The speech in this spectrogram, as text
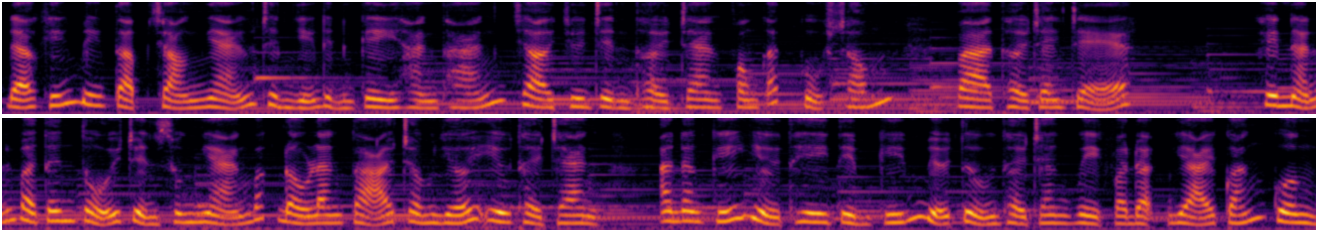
đã khiến biên tập chọn Nhãn trình diễn định kỳ hàng tháng cho chương trình thời trang phong cách cuộc sống và thời trang trẻ. Hình ảnh và tên tuổi Trịnh Xuân Nhãn bắt đầu lan tỏa trong giới yêu thời trang. Anh đăng ký dự thi tìm kiếm biểu tượng thời trang Việt và đoạt giải quán quân.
